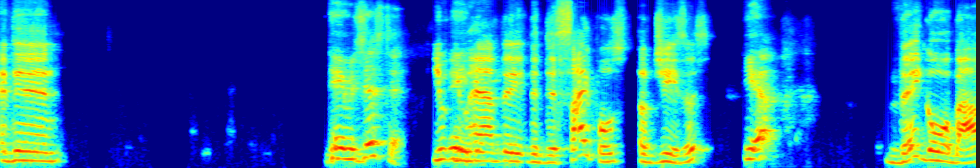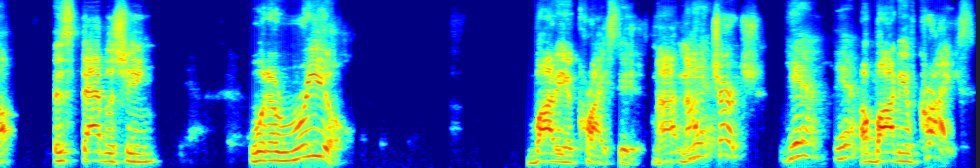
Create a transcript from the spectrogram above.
And then They resisted. you, They- you have the, the disciples of Jesus. Yeah. They go about establishing what a real body of Christ is, not, not Yeah. a church, Yeah. Yeah. a body of Christ.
